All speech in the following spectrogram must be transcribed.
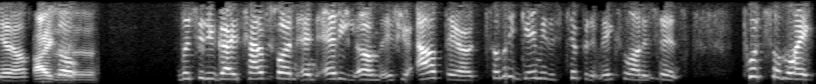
You know. I so listen, you guys have fun. And Eddie, um, if you're out there, somebody gave me this tip, and it makes a lot of sense. Put some like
